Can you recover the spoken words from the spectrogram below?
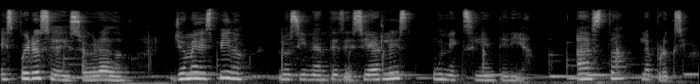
Espero sea de su agrado. Yo me despido, no sin antes desearles un excelente día. Hasta la próxima.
